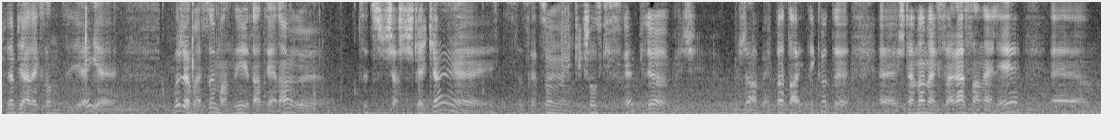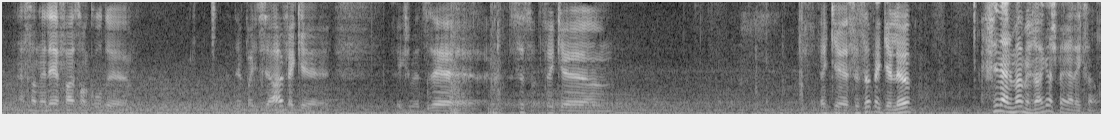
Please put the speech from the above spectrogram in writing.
Puis là, Pierre-Alexandre dit Hey, euh, moi j'aimerais ça, donné, être entraîneur. tu cherches quelqu'un Ça serait-tu quelque chose qui se ferait? Puis là, ben, Genre, ben peut-être. Écoute, euh, euh, justement, Marie-Sara s'en allait. Euh, elle s'en allait faire son cours de, de policière. Fait que, fait que je me disais. c'est ça. Fait que. fait que c'est ça. Fait que là, finalement, mais j'engage Père Alexandre.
